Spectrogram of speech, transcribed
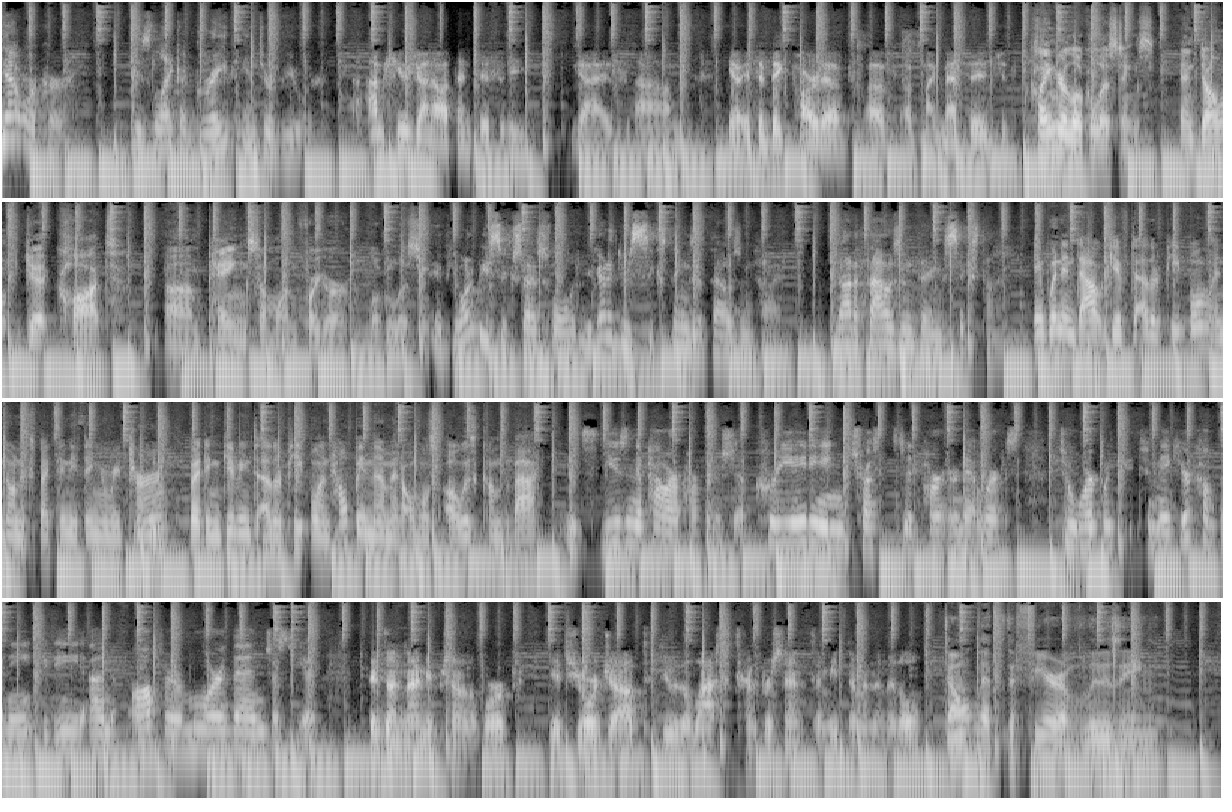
networker is like a great interviewer. I'm huge on authenticity, guys. Um, you know, it's a big part of, of, of my message. Claim your local listings and don't get caught um, paying someone for your local listing. If you want to be successful, you got to do six things a thousand times, not a thousand things six times. And when in doubt, give to other people and don't expect anything in return. But in giving to other people and helping them, it almost always comes back. It's using the power of partnership, creating trusted partner networks to work with you to make your company be an offer more than just you. They've done 90% of the work. It's your job to do the last 10% to meet them in the middle. Don't let the fear of losing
